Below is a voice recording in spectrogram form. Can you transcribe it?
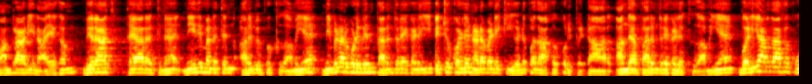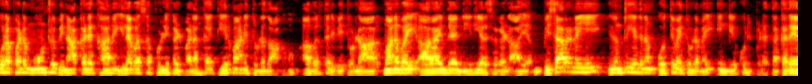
மன்றாடி நாயகம் விராஜ் தயாரத்தின நீதிமன்றத்தின் அறிவிப்புக்கு அமைய நிபுணர் குழுவின் பரிந்துரைகளை பெற்றுக்கொள்ள நடவடிக்கை எடுப்பதாக குறிப்பிட்டார். அந்த பரிந்துரைகளுக்கு அமைய வெளியானதாக கூறப்படும் மூன்று வினாக்களுக்கான இலவச புள்ளிகள் வழங்க தீர்மானித்துள்ளதாகவும் அவர் தெரிவித்துள்ளார். மனுவை ஆராய்ந்த நீதியரசர்கள் ஆயம் விசாரணையை இன்றைய தினம் ஒத்திவைத்துள்ளமை இங்கு குறிப்பிடத்தக்கது.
